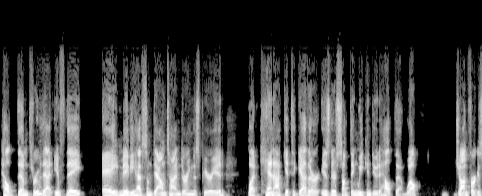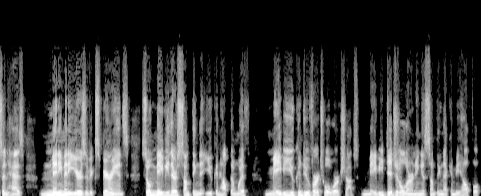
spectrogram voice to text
help them through that if they a maybe have some downtime during this period but cannot get together? Is there something we can do to help them? Well john ferguson has many many years of experience so maybe there's something that you can help them with. Maybe you can do virtual workshops. Maybe digital learning is something that can be helpful.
